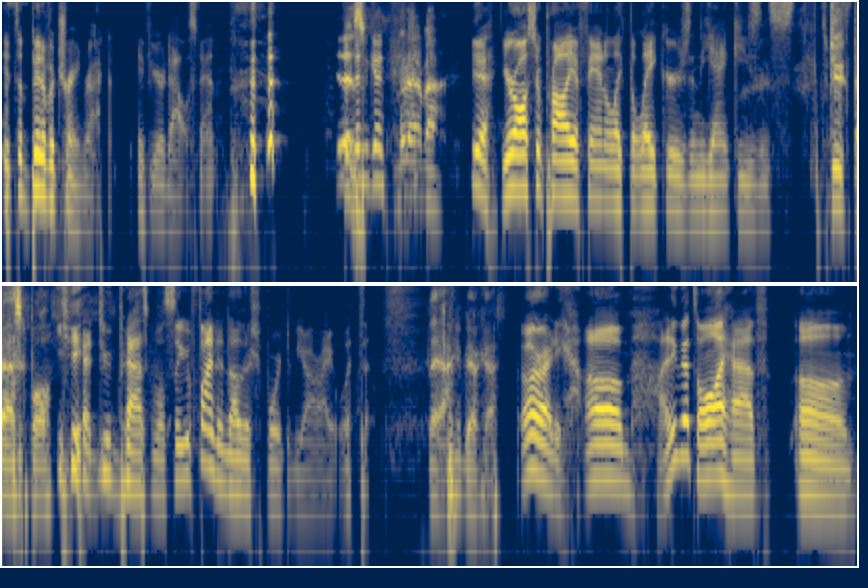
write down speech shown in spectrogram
it's a bit of a train wreck if you're a Dallas fan. It is. then again, No doubt about yeah, you're also probably a fan of like the Lakers and the Yankees and. Duke basketball. yeah, Duke basketball. So you find another sport to be all right with. Yeah, he'd be okay. Alrighty. Um, I think that's all I have. Um,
